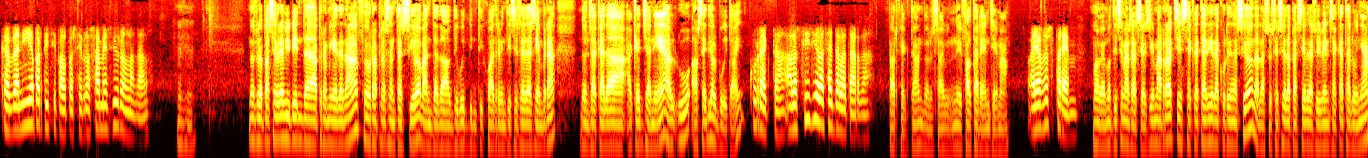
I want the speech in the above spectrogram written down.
que venir a participar al pessebre. Els fa més viure el Nadal. Uh -huh. Doncs bé, el pessebre vivent de Premià de Dalt feu representació a banda del 18, 24 i 26 de desembre, doncs a cada, aquest gener, l'1, el 7 i el 8, oi? Correcte, a les 6 i a les 7 de la tarda. Perfecte, doncs no hi faltarem, Gemma. Allà us esperem. Molt bé, moltíssimes gràcies. Gemma Roig és secretària de coordinació de l'Associació de Pessebres Vivents de Catalunya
